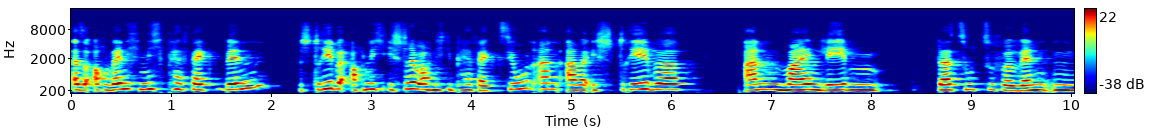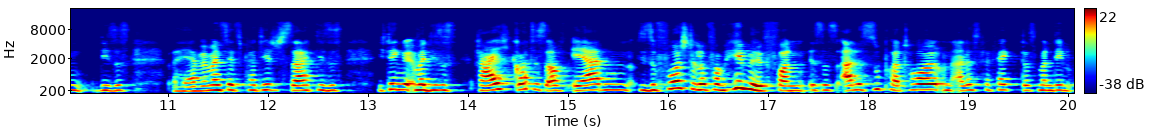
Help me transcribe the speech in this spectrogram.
also auch wenn ich nicht perfekt bin, strebe auch nicht, ich strebe auch nicht die Perfektion an, aber ich strebe an, mein Leben dazu zu verwenden, dieses, ja, wenn man es jetzt pathetisch sagt, dieses, ich denke immer, dieses Reich Gottes auf Erden, diese Vorstellung vom Himmel von, ist es alles super toll und alles perfekt, dass man dem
